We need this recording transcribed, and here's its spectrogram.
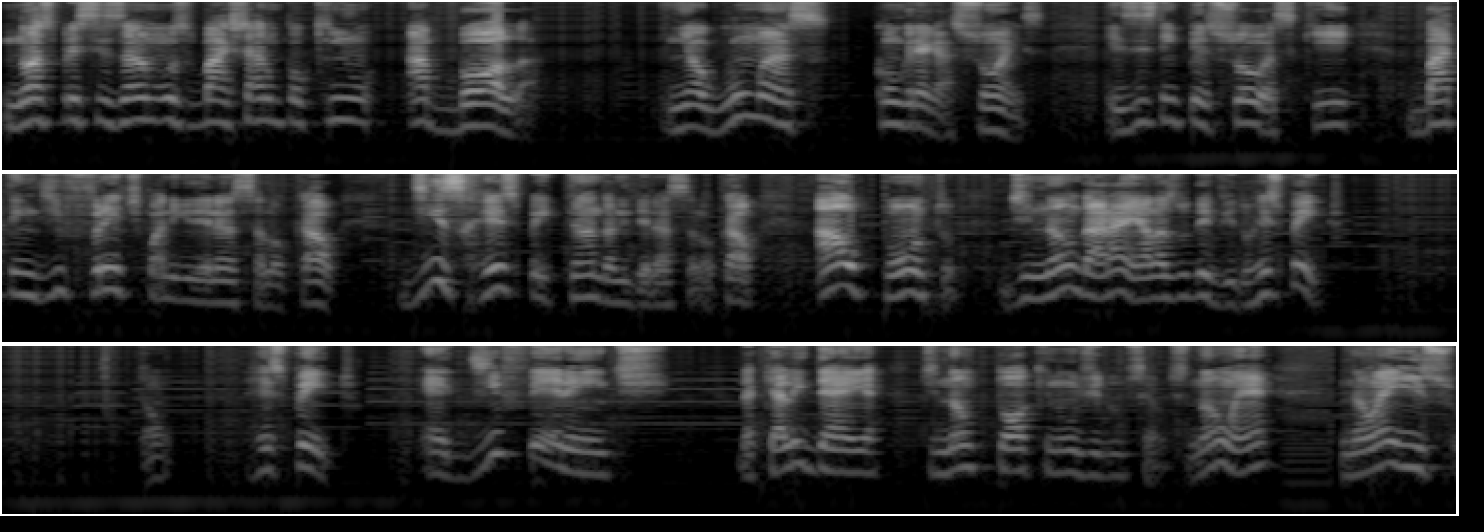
nós precisamos baixar um pouquinho a bola. Em algumas congregações, existem pessoas que batem de frente com a liderança local, desrespeitando a liderança local, ao ponto de não dar a elas o devido respeito. Então, respeito é diferente daquela ideia de não toque no ungido do Senhor. Isso não é, não é isso.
